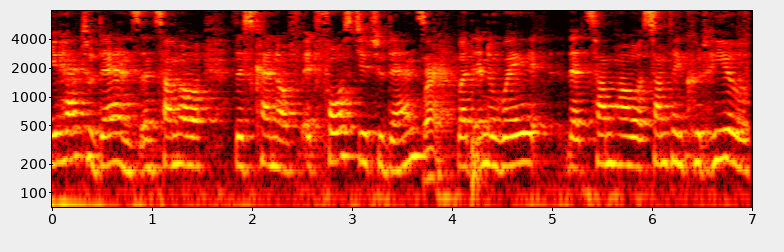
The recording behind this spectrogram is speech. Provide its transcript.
you had to dance and somehow this kind of, it forced you to dance, right. but in a way that somehow something could heal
